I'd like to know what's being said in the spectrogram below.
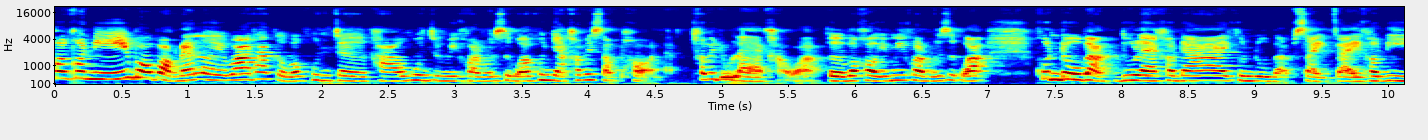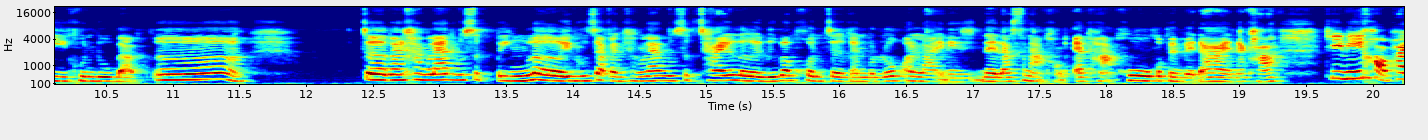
คนคนนี้โบบอกได้เลยว่าถ้าเกิดว่าคุณเจอเขาคุณจะมีความรู้สึกว่าคุณอยากเข้าไปซัพพอร์ตเข้าไปดูแลเขาอะเออว่าเขามีความรู้สึกว่า คุณดูแบบดูแลเขาได้ คุณดูแบบใส่ใจเขาดี คุณดูแบบ เออเจอกันครั้งแรกรู้สึกปิ๊งเลย รู้จักกันครั้งแรกรู้สึกใช่เลย หรือบางคนเจอกันบนโลกออนไลน์ในในลักษณะของแอปหาคู่ก็เป็นไปได้นะคะ ทีนี้ขอไพ่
